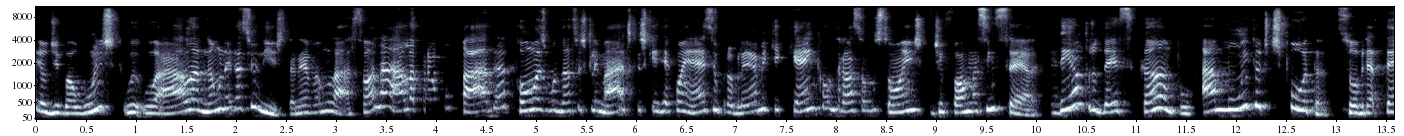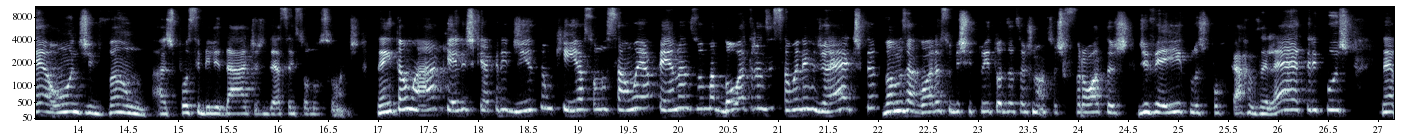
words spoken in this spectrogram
eu digo alguns, o, a ala não negacionista, né? Vamos lá, só na ala preocupada com as mudanças climáticas, que reconhece o problema e que quer encontrar soluções de forma sincera. Dentro desse campo, há muita disputa sobre até onde vão as possibilidades dessas soluções. Né? Então, há aqueles que acreditam que a solução é apenas uma boa transição energética, vamos agora substituir todas as nossas frotas de veículos veículos por carros elétricos, né,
